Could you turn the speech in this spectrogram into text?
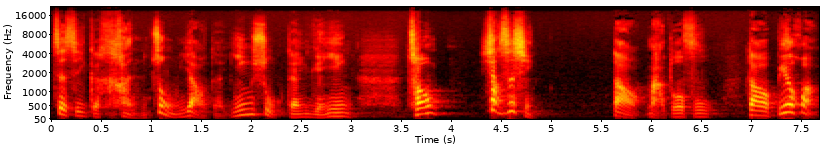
这是一个很重要的因素跟原因。从向思醒到马多夫到比尔晃，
